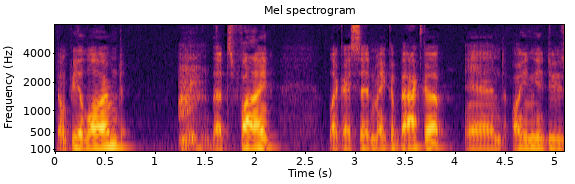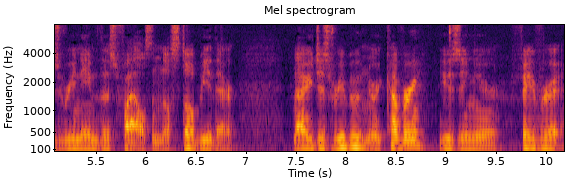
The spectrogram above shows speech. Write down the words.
Don't be alarmed. That's fine. Like I said, make a backup, and all you need to do is rename those files, and they'll still be there. Now you just reboot and recovery using your favorite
